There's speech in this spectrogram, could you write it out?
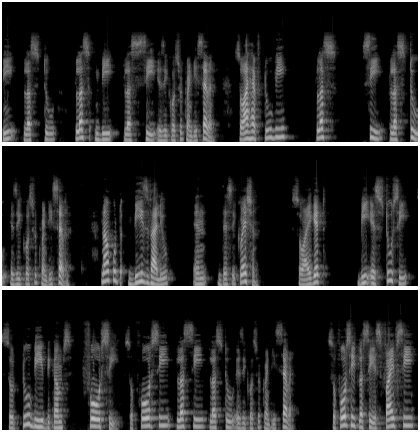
B plus 2 plus B plus C is equals to 27. So I have 2B plus c plus 2 is equals to 27. Now put b's value in this equation. So I get b is 2c, so 2b becomes 4c. So 4c plus c plus 2 is equals to 27. So 4c plus c is 5c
